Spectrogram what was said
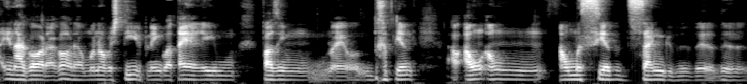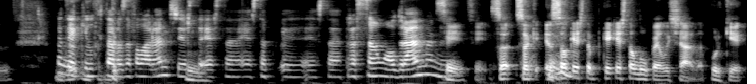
Ainda agora, agora, uma nova estirpe na Inglaterra e um- fazem, um, é? de repente, há, há um- há um- uma sede de sangue, de... de, de Mas é aquilo que estavas a falar antes, esta, Hum. esta, esta, eh, esta atração ao drama, não é? Sim, sim. Só, só que, só que esta, porque é que esta lupa é lixada? Porque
